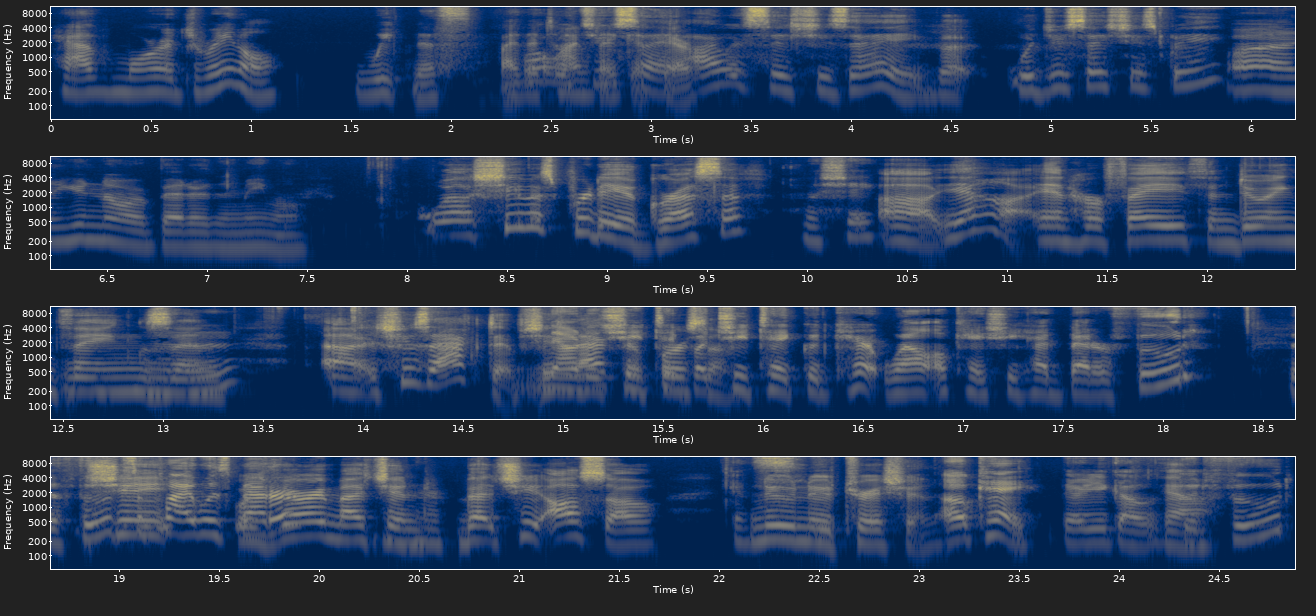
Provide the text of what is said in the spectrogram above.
have more adrenal weakness by the what time would they you get say? there. I would say she's A, but would you say she's B? Well, you know her better than me, Mom. Well, she was pretty aggressive. was she? Uh, yeah, in her faith and doing things, and uh, she was active. She's now an did active she take person. but she take good care well, okay, she had better food. The food She supply was better. Mm-hmm. very much in, mm-hmm. but she also knew It's- nutrition. Okay, there you go. Yeah. Good food,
